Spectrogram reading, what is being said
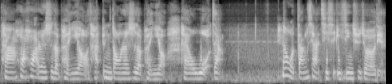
他画画认识的朋友，他运动认识的朋友，还有我这样。那我当下其实一进去就有点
